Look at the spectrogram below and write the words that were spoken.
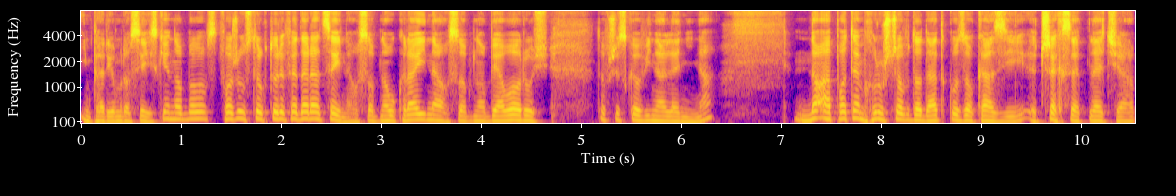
Imperium Rosyjskie, no bo stworzył struktury federacyjne, osobno Ukraina, osobno Białoruś, to wszystko wina Lenina. No a potem Chruszczow w dodatku z okazji trzechsetlecia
